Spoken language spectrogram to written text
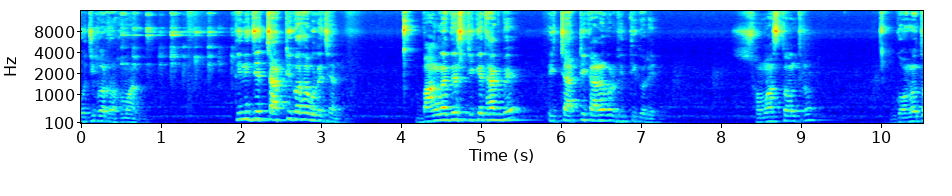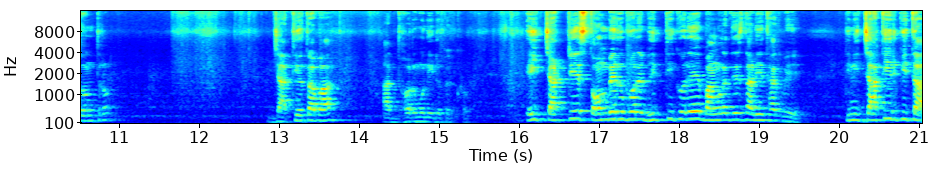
মুজিবুর রহমান। তিনি যে চারটি কথা বলেছেন, বাংলাদেশ টিকে থাকবে এই চারটি কারণের উপর ভিত্তি করে। সমাজতন্ত্র, গণতন্ত্র, জাতীয়তাবাদ আর ধর্মনিরপেক্ষ। এই চারটে স্তম্ভের উপরে ভিত্তি করে বাংলাদেশ দাঁড়িয়ে থাকবে। তিনি জাতির পিতা।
